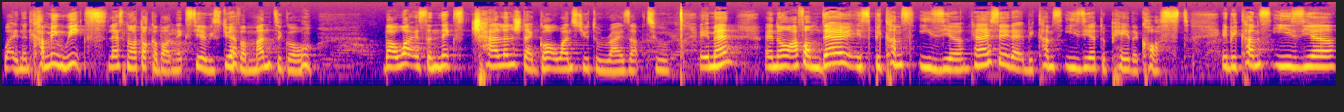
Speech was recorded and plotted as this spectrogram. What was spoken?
but in the coming weeks. Let's not talk about next year. We still have a month to go. But what is the next challenge that God wants you to rise up to. Amen. You uh, know, from there it becomes easier. Can I say that it becomes easier to pay the cost? It becomes easier.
